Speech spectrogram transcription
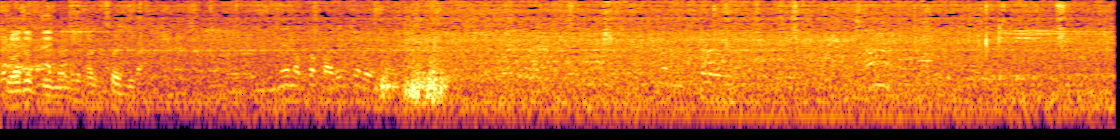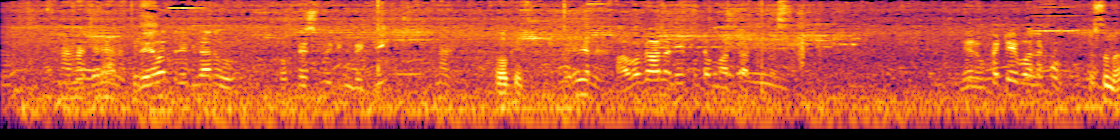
క్లోజప్ చేయండి నేను ఒక్క పది రేవంత్ రెడ్డి గారు ఒక ప్రెస్ మీటింగ్ పెట్టి ఓకే. అవగాహన లేకుండా మాట్లాడుతున్నాను నేను ఒకటే వాళ్ళకు వస్తున్నా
